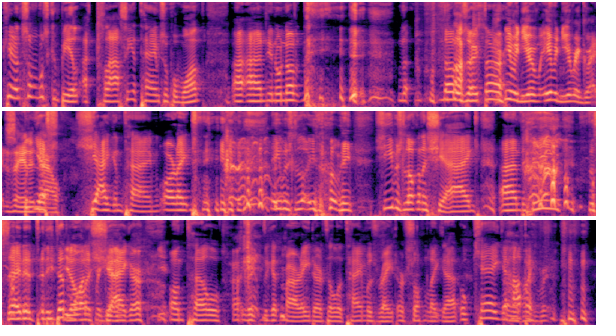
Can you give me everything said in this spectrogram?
Ciaran, Ciaran, some of us can be a, a classy at times if we want, uh, and you know, not not, not us out there. Even you, even you regret saying it yes, now. Shagging time. All right, he was, lo- you know, what I mean, she was looking to shag, and he decided that he didn't You want to shag her until they, they get married or until the time was right or something like that. Okay, you Oh, happy?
